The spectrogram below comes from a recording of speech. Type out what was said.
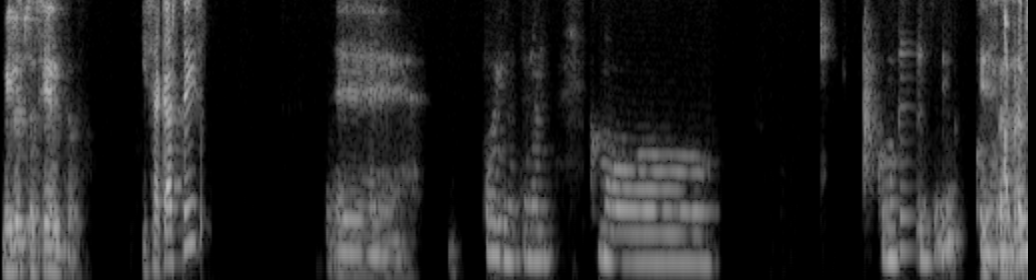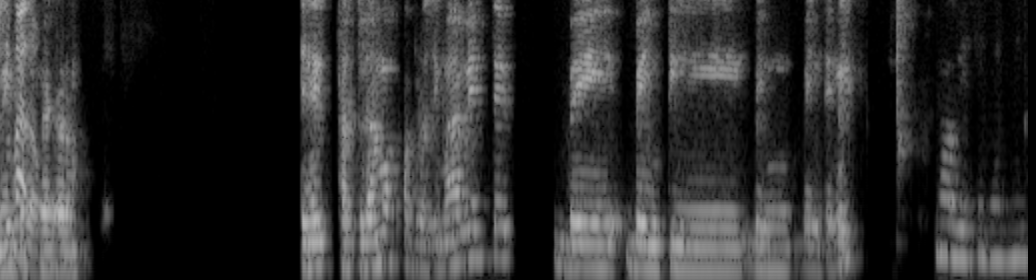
1.800. ¿Y sacasteis? Eh... Uy, no tenemos como... ¿Cómo que como... Aproximado. Facturamos aproximadamente 20 mil. No, 19 mil.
